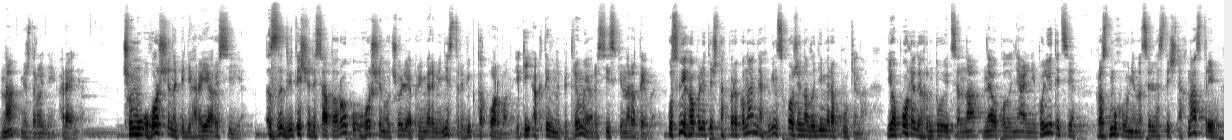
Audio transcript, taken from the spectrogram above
на міжнародній арені. Чому Угорщина підіграє Росії? З 2010 року Угорщину очолює прем'єр-міністр Віктор Орбан, який активно підтримує російські наративи. У своїх геополітичних переконаннях він схожий на Владіміра Путіна. Його погляди ґрунтуються на неоколоніальній політиці, роздмухуванні націоналістичних настроїв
